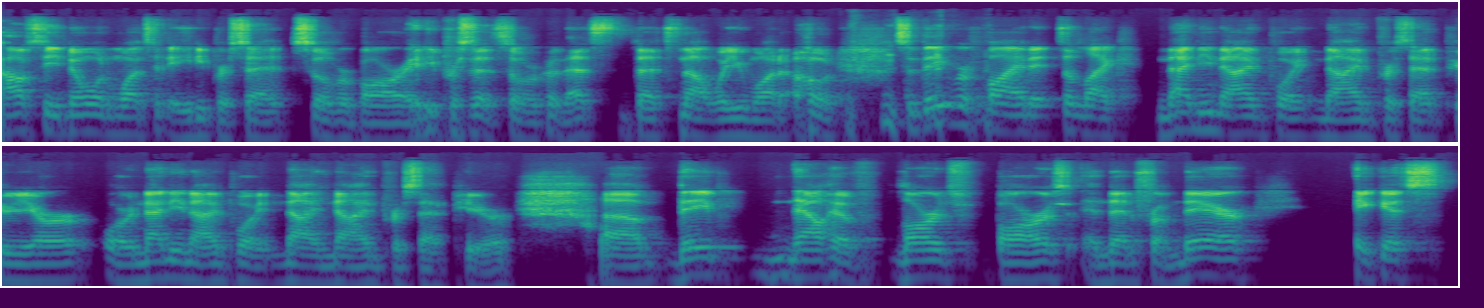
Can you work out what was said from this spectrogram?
obviously no one wants an 80% silver bar, 80% silver. That's that's not what you want to own. So they refine it to like 99.9% pure or 99.99% pure. Um, they now have large bars, and then from there, it gets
